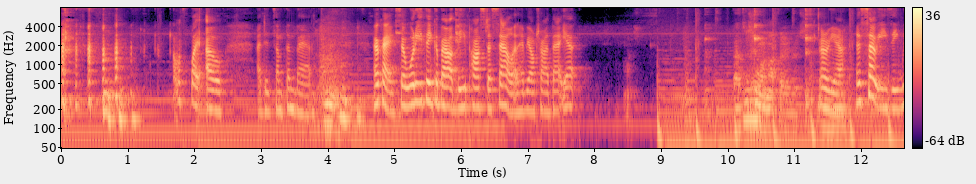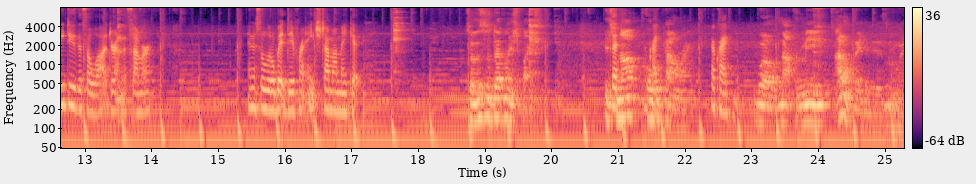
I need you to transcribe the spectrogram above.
I was like, oh, I did something bad. Okay, so what do you think about the pasta salad? Have y'all tried that yet? This is one of my favorites. Oh yeah, it's so easy. We do this a lot during the summer. And it's a little bit different each time I make it. So this is definitely spicy. It's not Okay. overpowering. Okay, Well, not for me. I don't think it is anyway.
